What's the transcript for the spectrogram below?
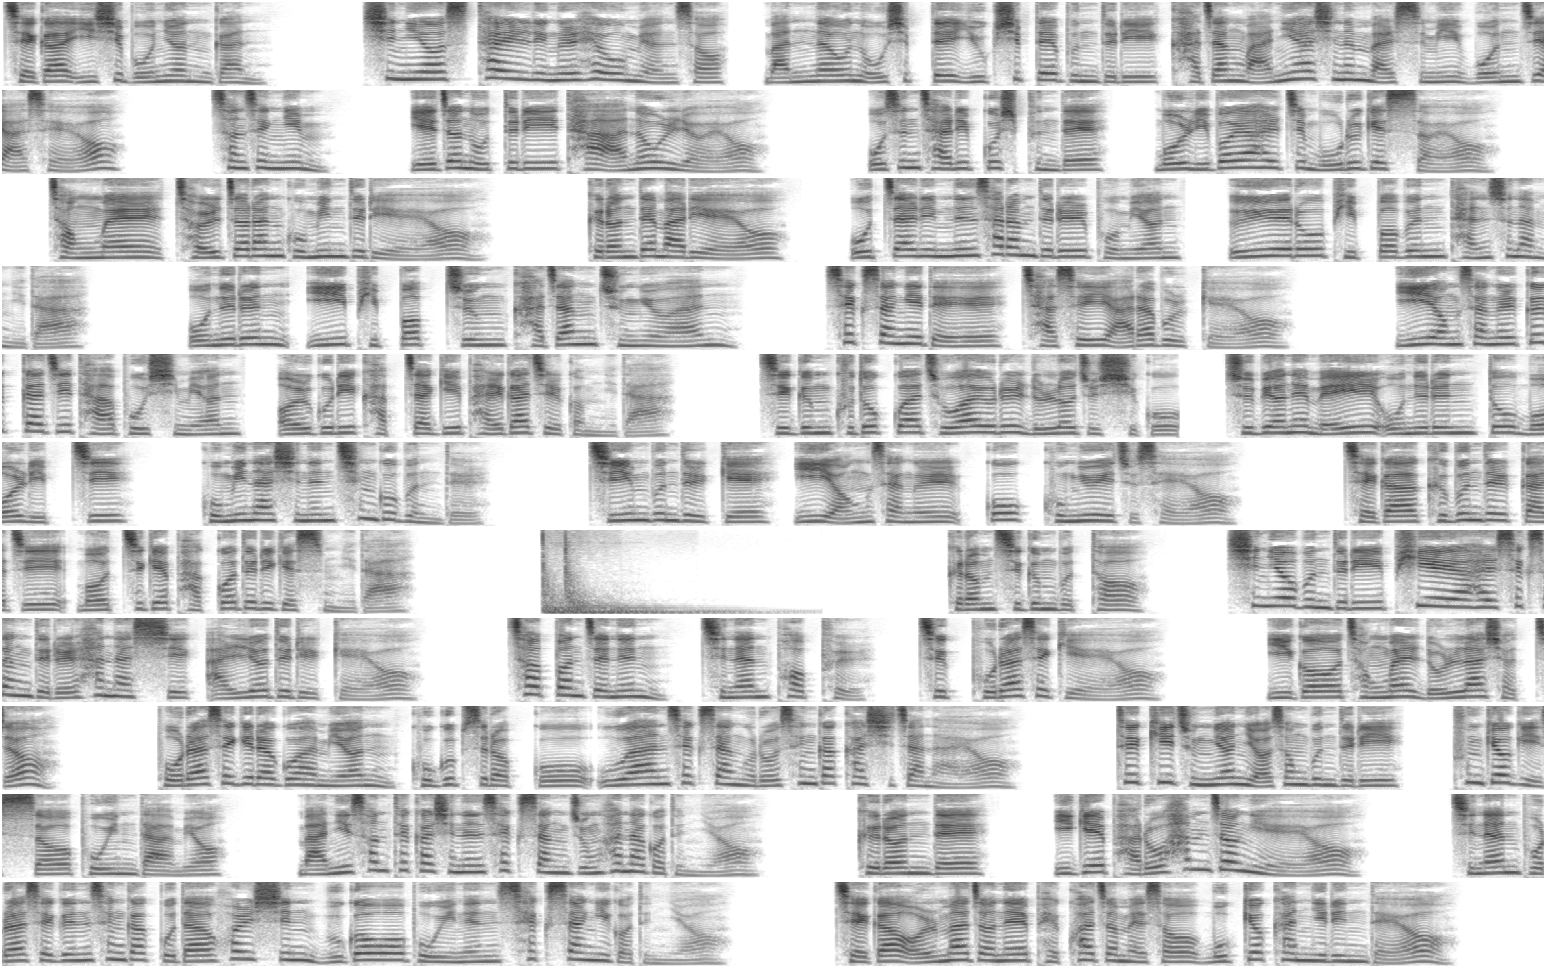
제가 25년간 시니어 스타일링을 해오면서 만나온 50대, 60대 분들이 가장 많이 하시는 말씀이 뭔지 아세요? 선생님, 예전 옷들이 다 안 어울려요. 옷은 잘 입고 싶은데 뭘 입어야 할지 모르겠어요. 정말 절절한 고민들이에요. 그런데 말이에요. 옷 잘 입는 사람들을 보면 의외로 비법은 단순합니다. 오늘은 이 비법 중 가장 중요한 색상에 대해 자세히 알아볼게요. 이 영상을 끝까지 다 보시면 얼굴이 갑자기 밝아질 겁니다. 지금 구독과 좋아요를 눌러주시고 주변에 매일 오늘은 또 뭘 입지 고민하시는 친구분들, 지인분들께 이 영상을 꼭 공유해 주세요. 제가 그분들까지 멋지게 바꿔드리겠습니다. 그럼 지금부터 시니어분들이 피해야 할 색상들을 하나씩 알려드릴게요. 첫 번째는 진한 퍼플, 즉 보라색이에요. 이거 정말 놀라셨죠? 보라색이라고 하면 고급스럽고 우아한 색상으로 생각하시잖아요. 특히 중년 여성분들이 품격이 있어 보인다며 많이 선택하시는 색상 중 하나거든요. 그런데 이게 바로 함정이에요. 진한 보라색은 생각보다 훨씬 무거워 보이는 색상이거든요. 제가 얼마 전에 백화점에서 목격한 일인데요.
